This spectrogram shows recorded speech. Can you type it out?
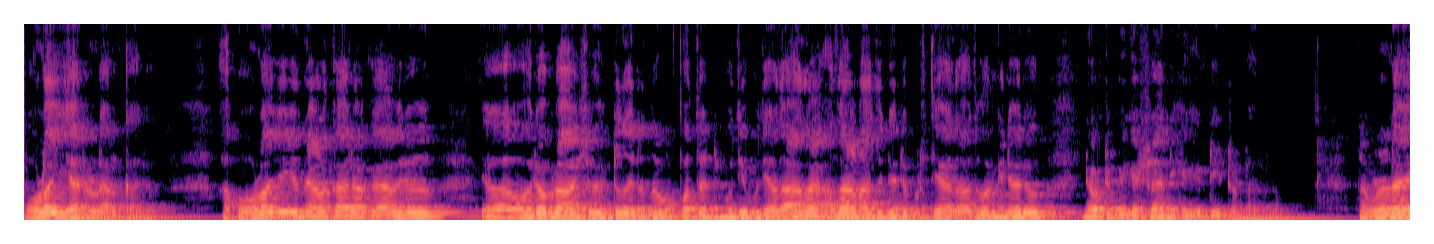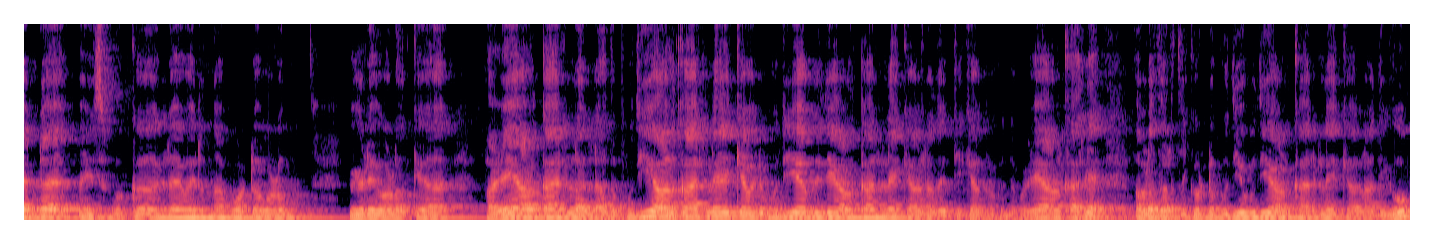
ഫോളോ ചെയ്യാനുള്ള ആൾക്കാർ ആ ഫോളോ ചെയ്യുന്ന ആൾക്കാരൊക്കെ അവർ ഓരോ പ്രാവശ്യം ഇട്ട് തരുന്ന മുപ്പത്തഞ്ച് പുതിയ പുതിയ അതാണ് അതാണ് അതിന്റെ ഒരു പ്രത്യേകത. അതും അങ്ങനെ ഒരു നോട്ടിഫിക്കേഷൻ എനിക്ക് കിട്ടിയിട്ടുണ്ടായിരുന്നു. നമ്മളുടെ എന്റെ ഫേസ്ബുക്കിൽ വരുന്ന ഫോട്ടോകളും വീഡിയോകളൊക്കെ പഴയ ആൾക്കാരിലല്ല അത് പുതിയ ആൾക്കാരിലേക്ക് അവർ പുതിയ പുതിയ ആൾക്കാരിലേക്കാണ് അത് എത്തിക്കാൻ നോക്കുന്നത്. പഴയ ആൾക്കാരെ അവിടെ നിർത്തിക്കൊണ്ട് പുതിയ പുതിയ ആൾക്കാരിലേക്കാണ് അധികവും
